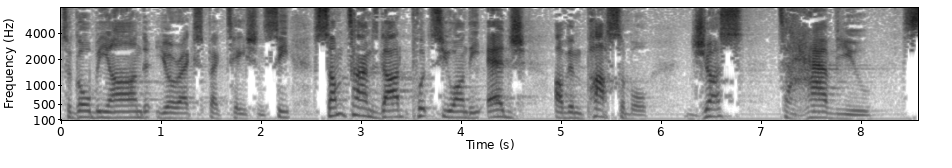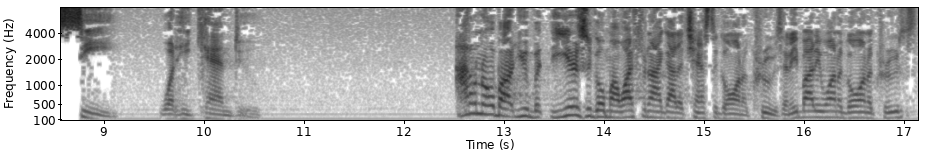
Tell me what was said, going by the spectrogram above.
to go beyond your expectations. See, sometimes God puts you on the edge of impossible just to have you see what He can do I don't know about you, but years ago, my wife and I got a chance to go on a cruise. Anybody want to go on a cruise?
